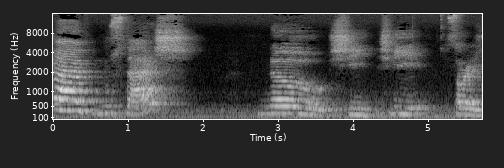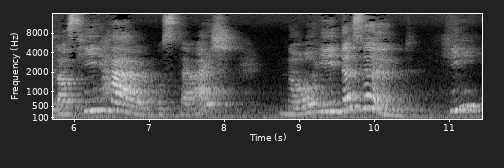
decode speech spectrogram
have mustache? No, she, she, sorry, does he have mustache? No, he doesn't. He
